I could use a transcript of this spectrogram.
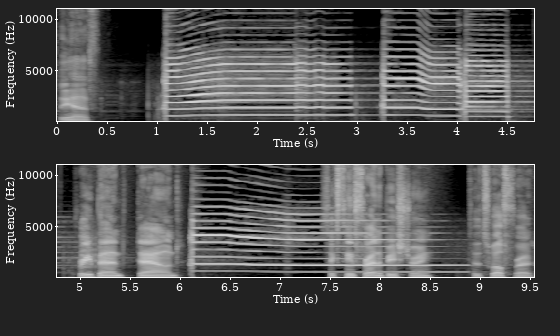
So you have pre bend down, 16th fret on the B string to the 12th fret.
